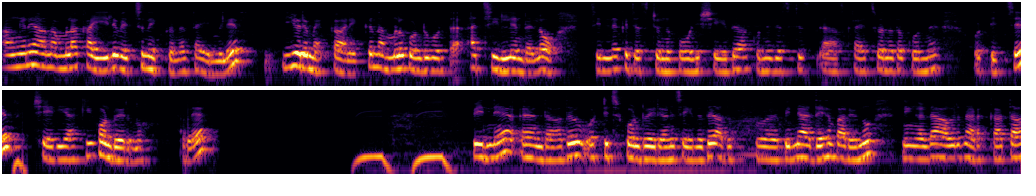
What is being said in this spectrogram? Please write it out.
അങ്ങനെ ആ നമ്മൾ ആ കയ്യിൽ വെച്ച് നിൽക്കുന്ന ടൈമിൽ ഈ ഒരു മെക്കാനിക്ക് നമ്മൾ കൊണ്ടുകൊടുത്ത ആ ചില്ലുണ്ടല്ലോ. ചില്ലൊക്കെ ജസ്റ്റ് ഒന്ന് പോളിഷ് ചെയ്ത് ആ ഒന്ന് ജസ്റ്റ് സ്ക്രാച്ച് വന്നതൊക്കെ ഒന്ന് ഒട്ടിച്ച് ശരിയാക്കി കൊണ്ടുവരുന്നു. അതെ പിന്നെ എന്താ അത് ഒട്ടിച്ച് കൊണ്ടുവരികയാണ് ചെയ്യുന്നത്. അത് പിന്നെ അദ്ദേഹം പറയുന്നു നിങ്ങളുടെ ആ ഒരു നടക്കാത്ത ആ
